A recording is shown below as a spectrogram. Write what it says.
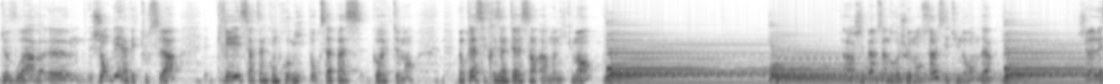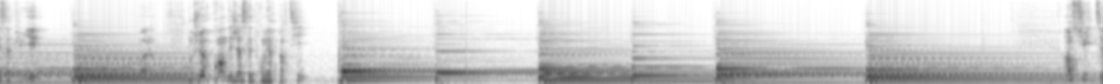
devoir euh, jongler avec tout cela, créer certains compromis pour que ça passe correctement. Donc là, c'est très intéressant harmoniquement. Alors, j'ai pas besoin de rejouer mon sol, c'est une ronde. Hein. Je la laisse appuyer. Voilà. Donc, je vais reprendre déjà cette première partie. Ensuite,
